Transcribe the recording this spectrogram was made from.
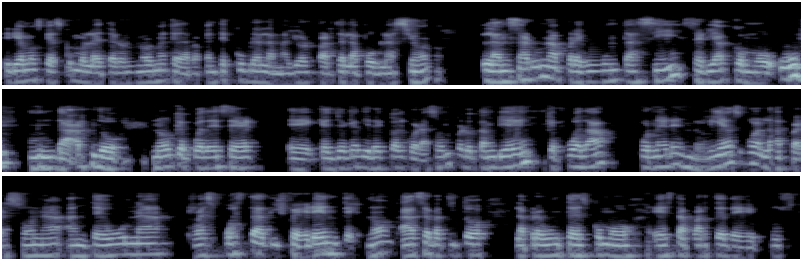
diríamos que es como la heteronorma que de repente cubre la mayor parte de la población, lanzar una pregunta así sería como un dardo, ¿no? Que puede ser eh, que llegue directo al corazón, pero también que pueda poner en riesgo a la persona ante una respuesta diferente, ¿no? Hace ratito la pregunta es como esta parte de, pues,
